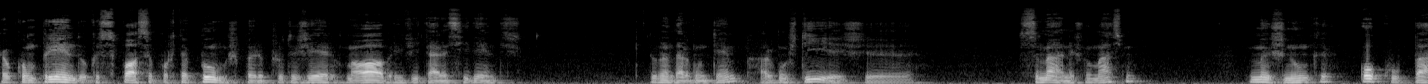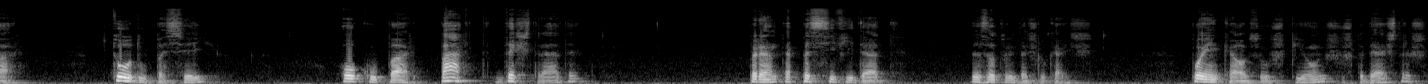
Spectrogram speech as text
Eu compreendo que se possa pôr tapumes para proteger uma obra e evitar acidentes durante algum tempo, alguns dias, eh, semanas no máximo, mas nunca ocupar todo o passeio, ocupar parte da estrada perante a passividade das autoridades locais. Põe em causa os peões, os pedestres,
